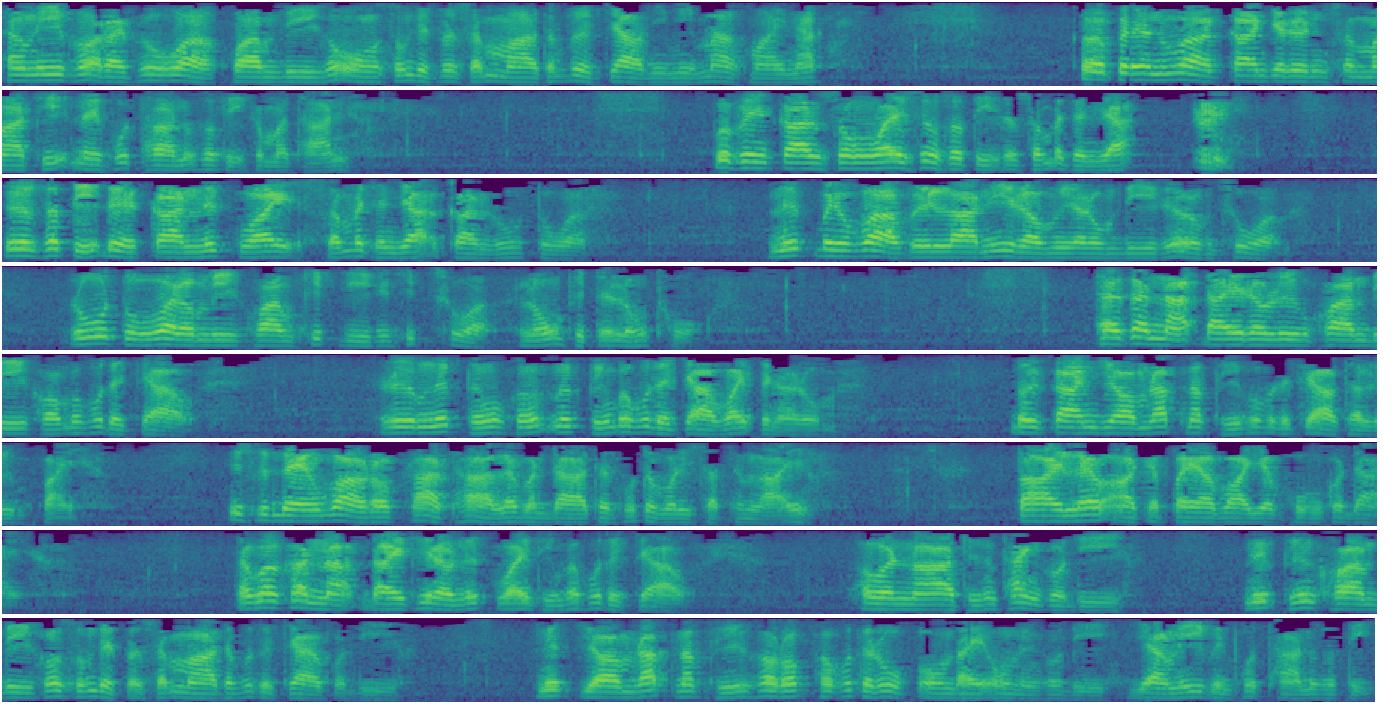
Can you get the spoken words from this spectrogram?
ทั้งนี้เพราะอะไรเพราะว่าความดีขององค์สมเด็จพระสัมมาสัมพุทธเจ้านี่มีมากมายนัก ก็เป็นว่าการเจริญสมาธิในพุทธานุสติกรรมฐาน เพื่อเป็นการทรงไว้ซึ่งสติและสัมปชัญญะ คือสติด้วยการนึกไว้สัมปชัญญะการรู้ตัว นึกไม่ว่าเวลานี้เรามีอารมณ์ดีหรืออารมณ์ชั่ว รู้ตัวว่าเรามีความคิดดีหรือคิดชั่ว หลงผิดหรือหลงถูก ถ้าขณะใดเราลืมความดีของพระพุทธเจ้า ลืมนึกถึงนึกถึงพระพุทธเจ้าไว้เป็นอารมณ์ โดยการยอมรับนับถือพระพุทธเจ้าถ้าลืมไป นี่แสดงว่าเราพลาดท่าและบรรดาท่านพุทธบริษัททั้งหลาย ตายแล้วอาจจะไปอบายภูมิก็ได้ แต่ว่าขณะใดที่เรานึกไว้ถึงพระพุทธเจ้า ภาวนาถึงท่านก็ดี นึกถึงความดีของสมเด็จพระสัมมาสัมพุทธเจ้าก็ดี นึกยอมรับนับถือเคารพพระพุทธรูปองค์ใดองค์หนึ่งก็ดี อย่างนี้เป็นพุทธานุสติ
